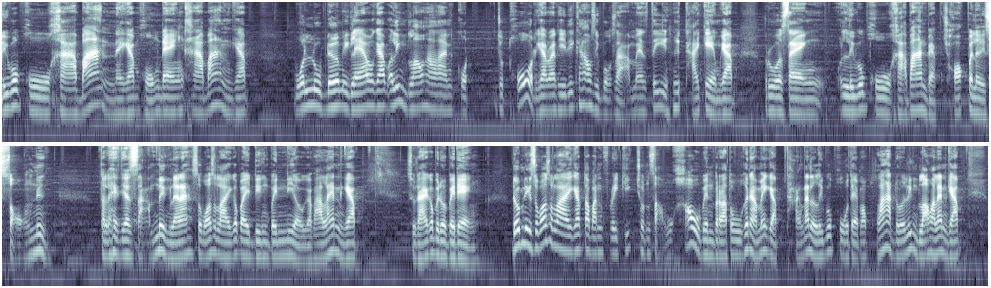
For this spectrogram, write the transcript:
ลิเวอร์พูลคาบ้านนะครับ หงแดงคาบ้านครับ วนลูปเดิมอีกแล้วครับอลิงบลาฮาลานกดจุดโทษครับ นาทีที่ 90บวก3แมนสตี้ฮึดท้ายเกมครับ รัวแซงลิเวอร์พูลคาบ้านแบบช็อกไปเลย 2-1 ตอนแรกจะ 3-1 แล้วนะสวอสไลก็ไปดึงไปเหนี่ยวกับฮาแลนครับ สุดท้ายก็ไปโดนใบแดง โดมินิกสวอสไลครับตะบันฟรีคิกชนเสาเข้าเป็นประตูขึ้นนำให้กับทางด้านลิเวอร์พูลแต่มาพลาดโดยลิงบลาวฮาแลนด์ครับ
